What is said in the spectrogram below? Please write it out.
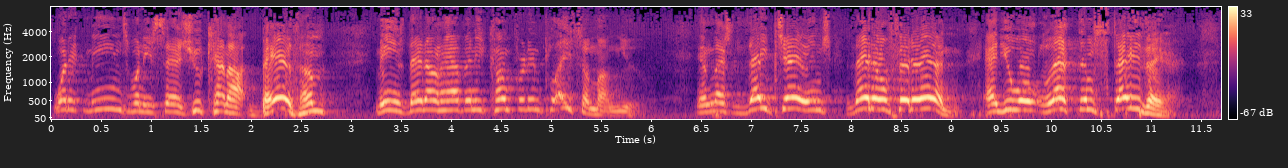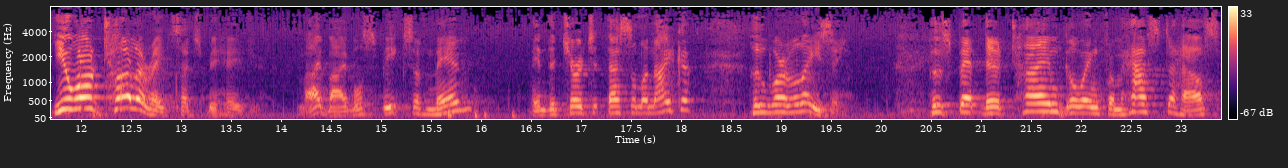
What it means when he says you cannot bear them means they don't have any comfort in place among you. Unless they change, they don't fit in. And you won't let them stay there. You won't tolerate such behavior. My Bible speaks of men in the church at Thessalonica who were lazy who spent their time going from house to house,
